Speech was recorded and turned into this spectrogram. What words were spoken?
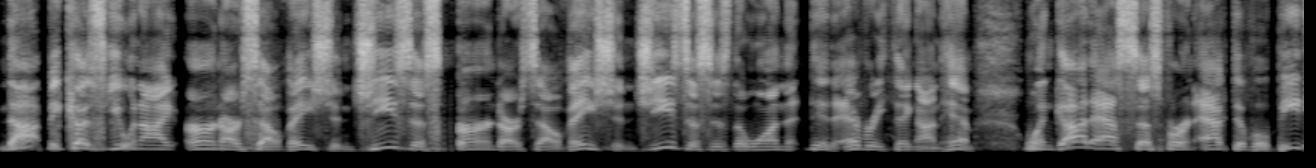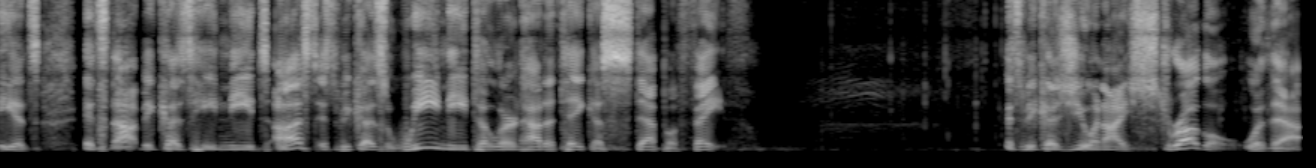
not because you and I earn our salvation. Jesus earned our salvation. Jesus is the one that did everything on him. When God asks us for an act of obedience, it's not because he needs us, it's because we need to learn how to take a step of faith. It's because you and I struggle with that.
